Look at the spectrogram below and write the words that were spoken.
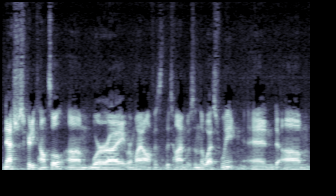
National Security Council, um, where I where my office at the time was in the West Wing, and um,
